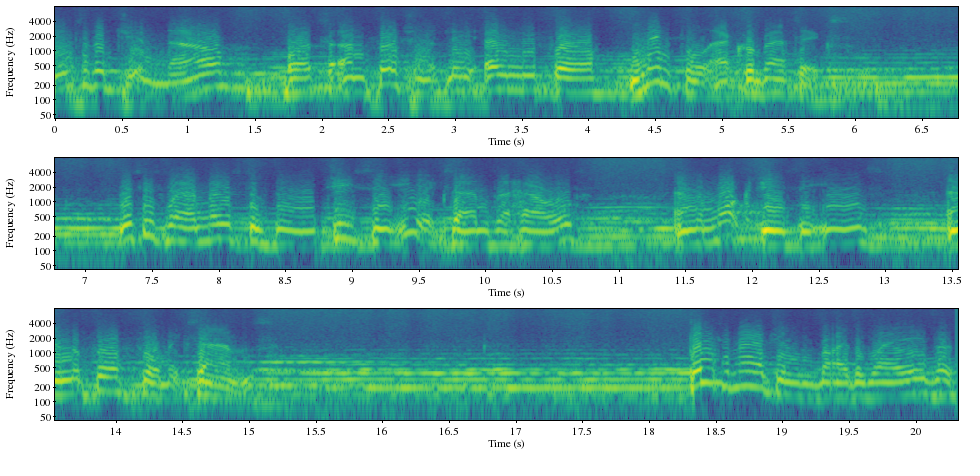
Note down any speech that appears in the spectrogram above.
Into the gym now, but unfortunately only for mental acrobatics. This is where most of the GCE exams are held, and mock GCEs and the fourth form exams. Don't imagine, by the way, that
